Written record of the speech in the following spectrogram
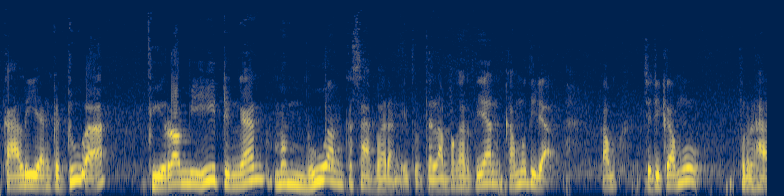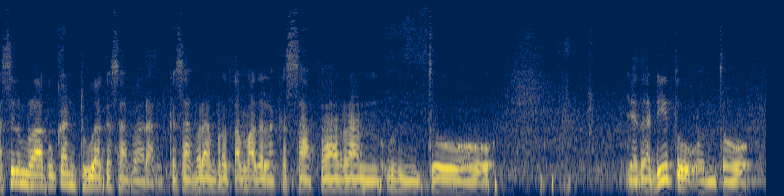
kali yang kedua biramihi dengan membuang kesabaran itu. Dalam pengertian kamu tidak kamu jadi kamu berhasil melakukan dua kesabaran. Kesabaran pertama adalah kesabaran untuk ya tadi itu untuk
